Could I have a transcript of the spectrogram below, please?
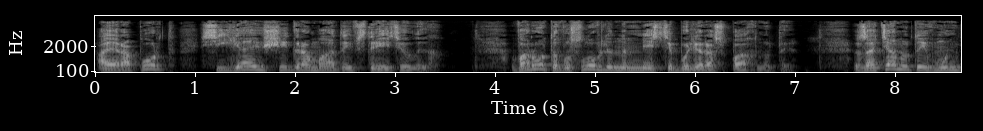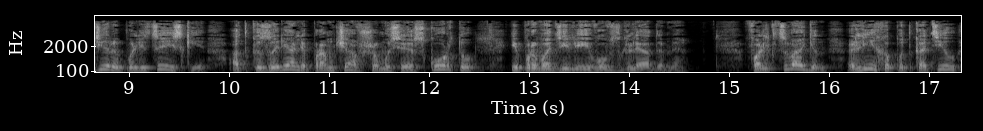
Аэропорт сияющей громадой встретил их. Ворота в условленном месте были распахнуты. Затянутые в мундиры полицейские откозыряли промчавшемуся эскорту и проводили его взглядами. «Фольксваген» лихо подкатил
